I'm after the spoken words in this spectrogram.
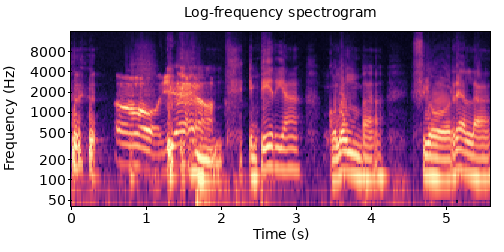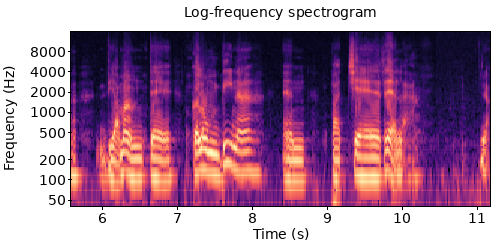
Oh, yeah. Imperia, Colomba, Fiorella, Diamante, Colombina en Pacerella. Ja,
